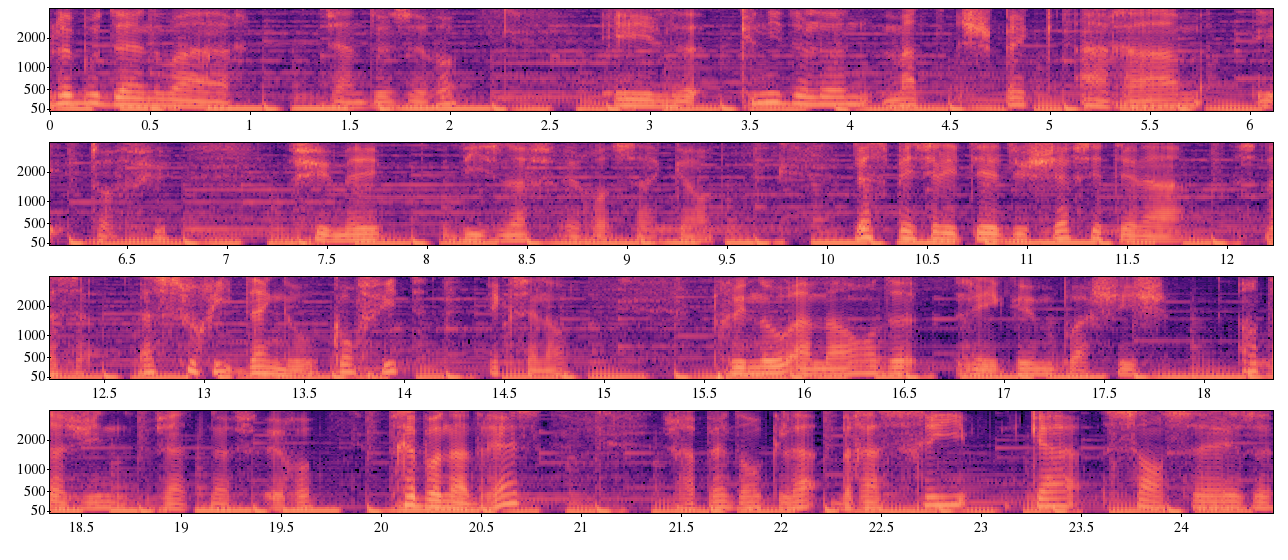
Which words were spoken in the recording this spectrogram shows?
le boudin noir, 22 euros, et le Knidelen mat speck aram et tofu fumé, 19,50 euros. La spécialité du chef, c'était la, la, souris dingo confite, excellent. Pruneaux, amandes, légumes, pois Antagine, 29 euros. Très bonne adresse. Je rappelle donc la brasserie K116,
